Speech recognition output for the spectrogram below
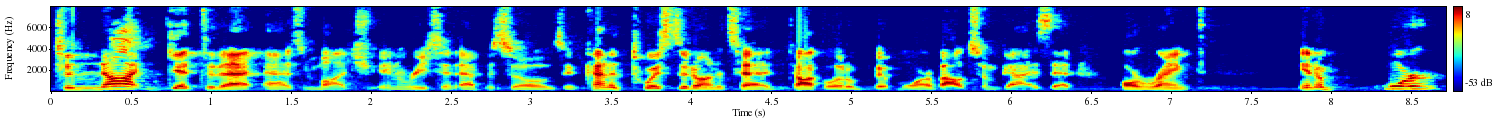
to not get to that as much in recent episodes and kind of twist it on its head and talk a little bit more about some guys that are ranked in a more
